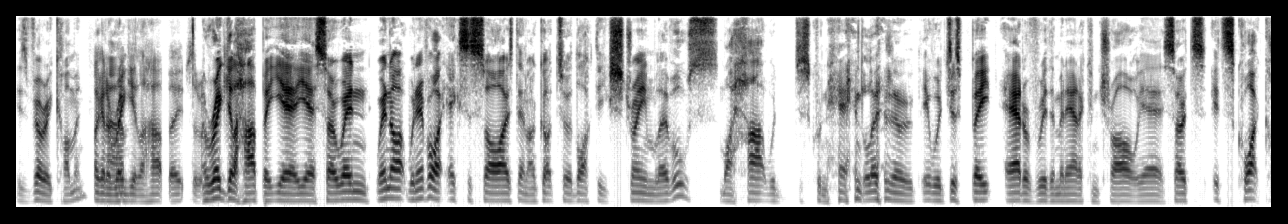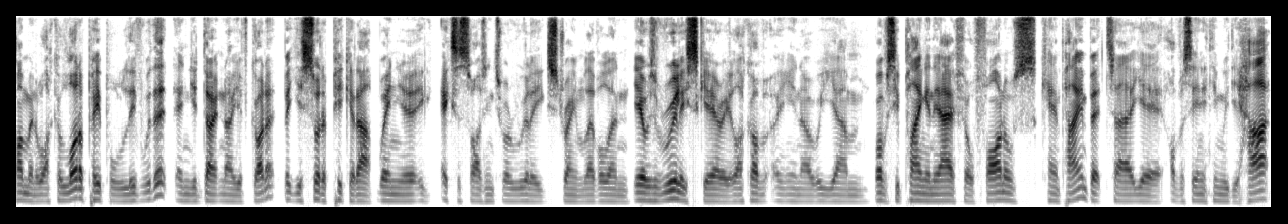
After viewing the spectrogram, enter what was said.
is very common Like a Um, regular heartbeat. Sort a regular heartbeat, yeah, yeah. So when when I whenever I exercised and I got to like the extreme levels, my heart would just couldn't handle it. It would, it would just beat out of rhythm and out of control. Yeah. So it's it's quite common. Like a lot of people live with it and you don't know you've got it. It, but you sort of pick it up when you're exercising to a really extreme level. And yeah, it was really scary. Like, I've, you know, we um, obviously playing in the AFL finals campaign, but uh, yeah, obviously anything with your heart,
